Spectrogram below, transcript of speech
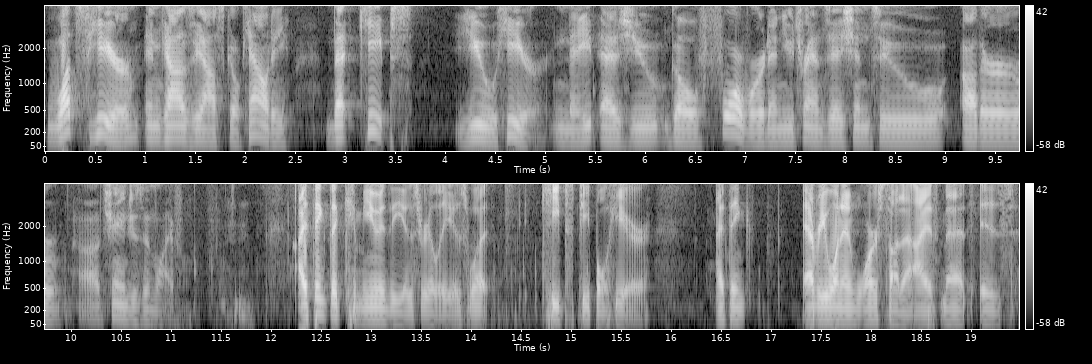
what's here in Kosciusko County that keeps you here, Nate, as you go forward and you transition to other uh, changes in life? I think the community is really is what keeps people here. I think everyone in Warsaw that I've met is,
